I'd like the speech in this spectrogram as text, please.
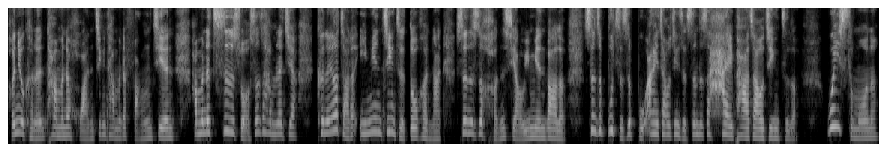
很有可能他们的环境、他们的房间、他们的厕所，甚至他们的家，可能要找到一面镜子都很难，甚至是很小一面罢了。甚至不只是不爱照镜子，甚至是害怕照镜子了。为什么呢？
